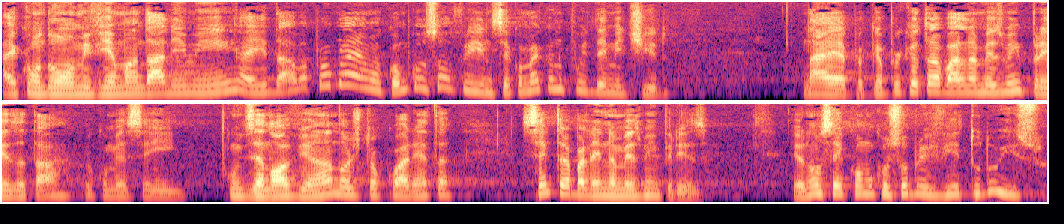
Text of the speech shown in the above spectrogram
Aí quando o homem vinha mandar em mim, aí dava problema. Como que eu sofri? Não sei como é que eu não fui demitido. Na época, porque eu trabalho na mesma empresa, tá? Eu comecei com 19 anos, hoje estou com 40, sempre trabalhei na mesma empresa. Eu não sei como que eu sobrevivi tudo isso.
